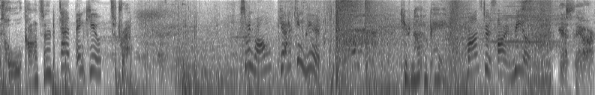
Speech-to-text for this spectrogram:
This whole concert? Dad, thank you. It's a trap. Is something wrong? You're acting weird. You're not okay. Monsters aren't real. Yes, they are.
